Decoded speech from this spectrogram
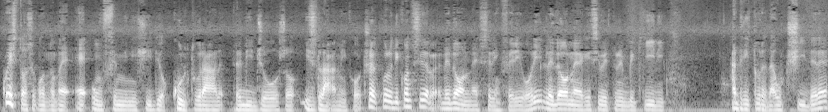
Questo secondo me è un femminicidio culturale, religioso, islamico, cioè quello di considerare le donne essere inferiori, le donne che si mettono in bikini addirittura da uccidere.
